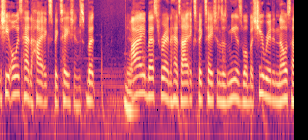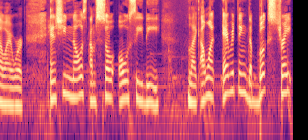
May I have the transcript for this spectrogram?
she always had high expectations but Yeah. my best friend has high expectations of me as well but she already knows how i work and she knows i'm so ocd like i want everything the book straight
